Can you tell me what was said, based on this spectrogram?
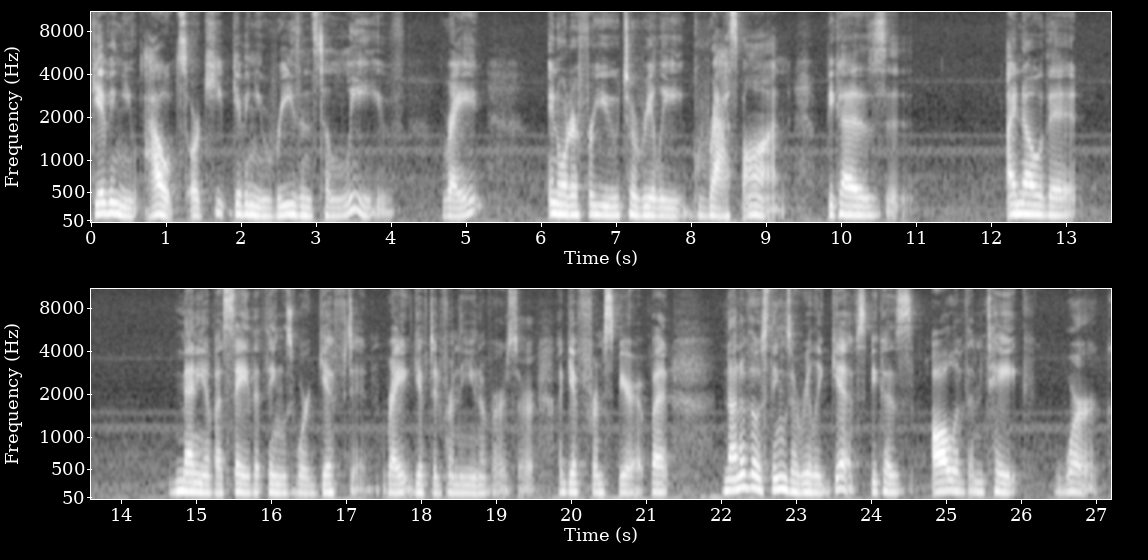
giving you outs or keep giving you reasons to leave, right? In order for you to really grasp on. Because I know that many of us say that things were gifted, right? Gifted from the universe or a gift from spirit. But none of those things are really gifts because all of them take work,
